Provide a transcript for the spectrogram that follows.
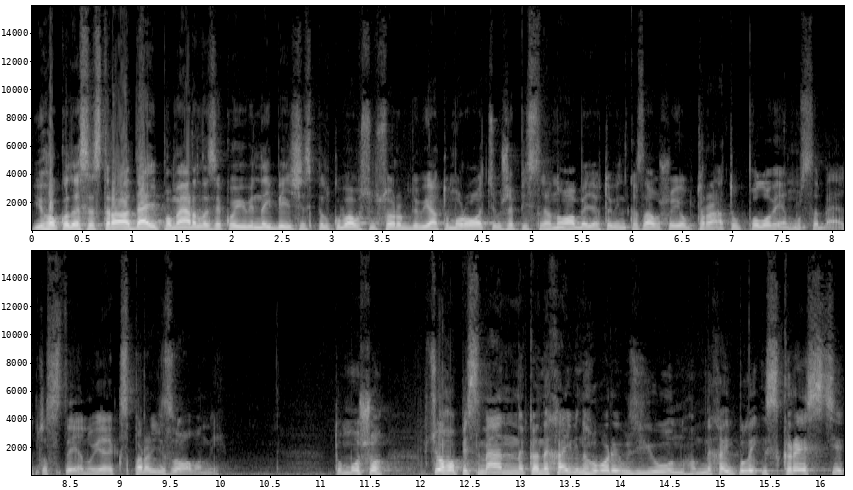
Його, коли сестра Адель померла, з якою він найбільше спілкувався в 49-му році, вже після Нобеля, то він казав, що я втратив половину себе, частину, я як спаралізований. Тому що цього письменника, нехай він говорив з Юнгом, нехай були іскристі,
